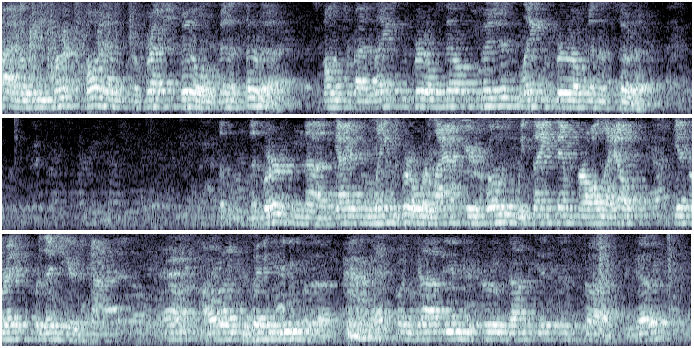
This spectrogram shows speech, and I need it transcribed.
five will be Murt Boyum from Rushville, Minnesota. Sponsored by Lanesboro Sales Commission, Lanesboro, Minnesota. The the Burton uh, guys from Lanesboro were last year's hosts. We thank them for all the help getting ready for this year's contest. Yeah, I'd like to thank you for the excellent job you and your crew have done to get this uh, together.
